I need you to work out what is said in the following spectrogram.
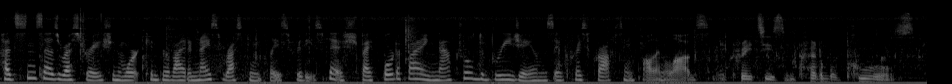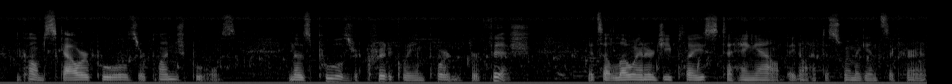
Hudson says restoration work can provide a nice resting place for these fish by fortifying natural debris jams and crisscrossing falling logs. It creates these incredible pools. We call them scour pools or plunge pools. And those pools are critically important for fish. It's a low energy place to hang out. They don't have to swim against the current.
